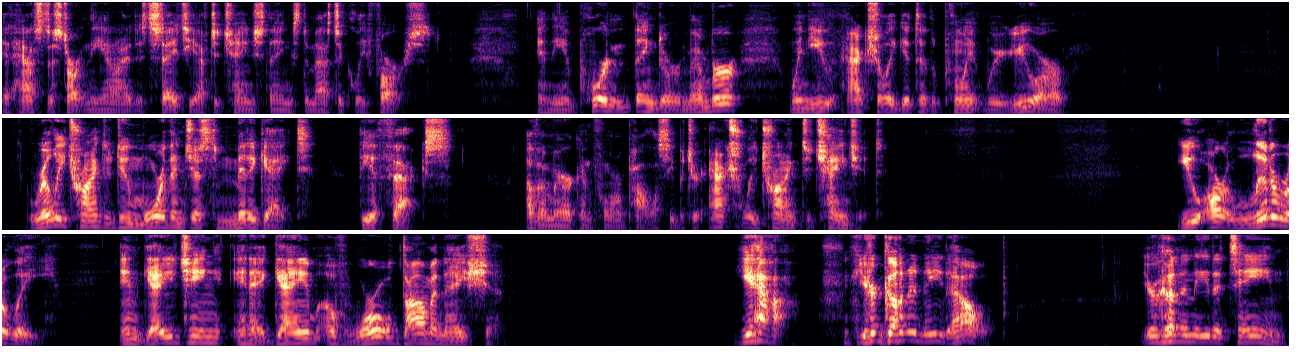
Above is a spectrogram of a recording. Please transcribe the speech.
it has to start in the United States. You have to change things domestically first. And the important thing to remember when you actually get to the point where you are really trying to do more than just mitigate the effects of American foreign policy, but you're actually trying to change it. You are literally engaging in a game of world domination. Yeah, you're going to need help. You're going to need a team.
